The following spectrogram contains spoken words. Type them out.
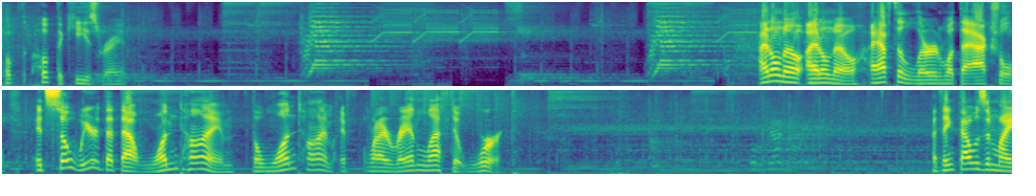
Hope hope the key's right. I don't know. I don't know. I have to learn what the actual. It's so weird that that one time, the one time, if when I ran left, it worked. I think that was in my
